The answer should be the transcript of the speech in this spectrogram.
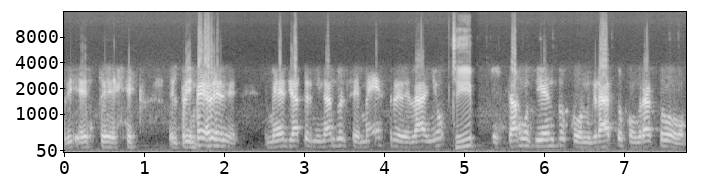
este el primer mes, ya terminando el semestre del año, sí. estamos viendo con grato, con grato,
